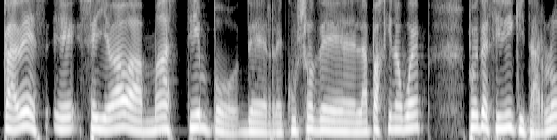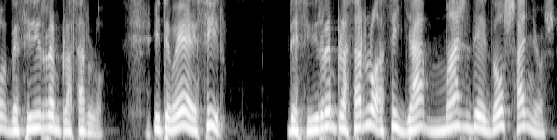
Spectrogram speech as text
cada vez eh, se llevaba más tiempo de recursos de la página web, pues decidí quitarlo, decidí reemplazarlo. Y te voy a decir, decidí reemplazarlo hace ya más de dos años.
